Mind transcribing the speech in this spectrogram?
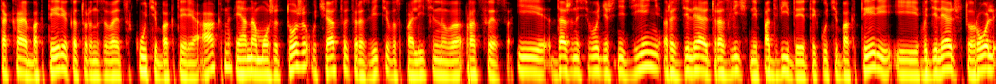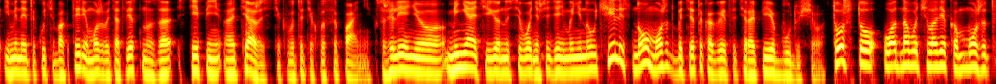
такая бактерия, которая называется кутибактерия акне, и она может тоже участвовать в развитии воспалительного процесса. И даже на сегодняшний день разделяют различные подвиды этой кутибактерии и выделяют, что роль именно этой кутибактерии может быть ответственна соответственно, за степень э, тяжести вот этих высыпаний. К сожалению, менять ее на сегодняшний день мы не научились, но, может быть, это, как говорится, терапия будущего. То, что у одного человека может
